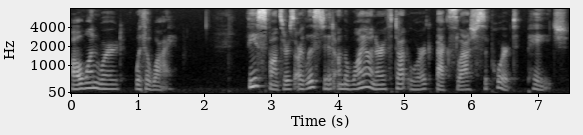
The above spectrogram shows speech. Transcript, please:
all one word with a Y. These sponsors are listed on the yonearth.org backslash support page.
